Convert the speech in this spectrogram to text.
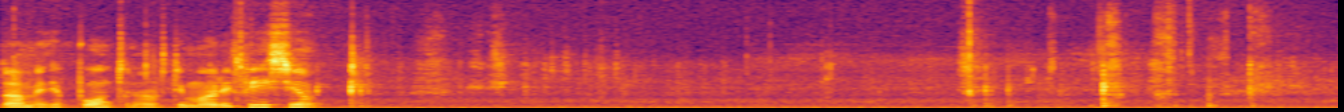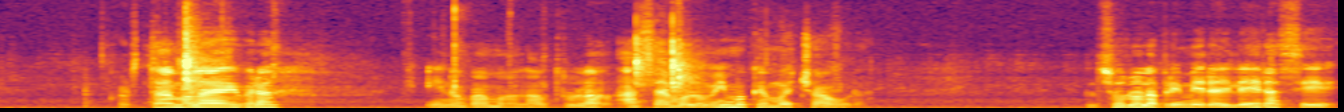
dos medios puntos en el último orificio. Cortamos la hebra y nos vamos al otro lado. Hacemos lo mismo que hemos hecho ahora. Solo la primera hilera se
